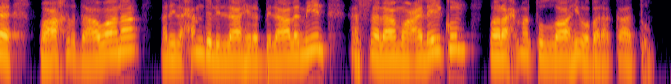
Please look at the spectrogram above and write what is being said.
வாஹர் தாவானா அனில் அஹமதுல்லாஹி ரபில் ஆலமீன். அஸ்ஸலாமு அலைக்கும் வரமத்துல்லாஹி வபரகாத்தூ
